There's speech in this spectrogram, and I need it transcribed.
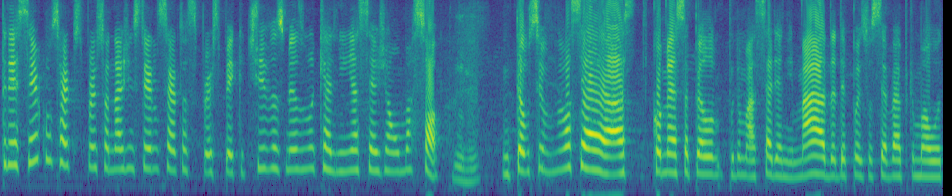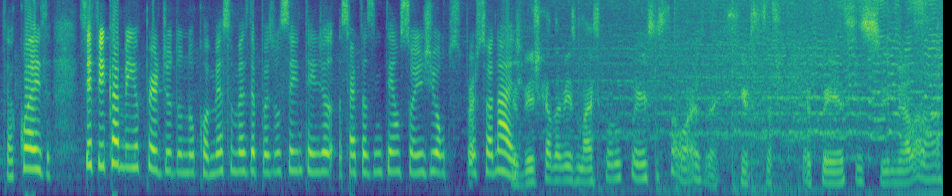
crescer com certos personagens, tendo certas perspectivas, mesmo que a linha seja uma só. Uhum. Então, se você começa pelo, por uma série animada, depois você vai para uma outra coisa, você fica meio perdido no começo, mas depois você entende certas intenções de outros Eu personagens. vejo cada vez mais que eu não conheço Star Wars, velho. Eu conheço os filmes, olha lá.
